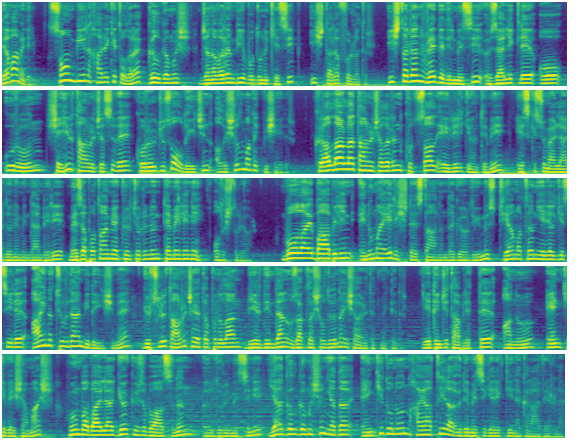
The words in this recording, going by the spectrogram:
Devam edelim. Son bir hareket olarak Gılgamış canavarın bir budunu kesip İştar'a fırlatır. İştar'ın reddedilmesi özellikle o Uruk'un şehir tanrıçası ve koruyucusu olduğu için alışılmadık bir şeydir. Krallarla tanrıçaların kutsal evlilik yöntemi eski Sümerler döneminden beri Mezopotamya kültürünün temelini oluşturuyor. Bu olay Babil'in Enuma Elish destanında gördüğümüz Tiamat'ın yenilgisiyle aynı türden bir değişime, güçlü tanrıçaya tapınılan bir dinden uzaklaşıldığına işaret etmektedir. 7. tablette Anu, Enki ve Şamaş, Humbaba gökyüzü boğasının öldürülmesini ya Gılgamış'ın ya da Enkidu'nun hayatıyla ödemesi gerektiğine karar verirler.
